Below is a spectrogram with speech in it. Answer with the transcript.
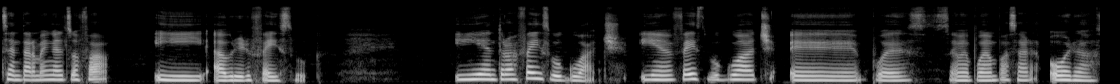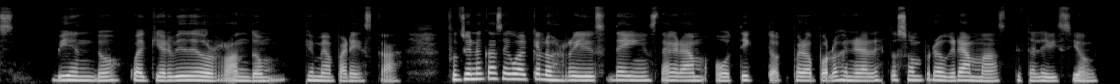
sentarme en el sofá y abrir Facebook y entro a Facebook Watch. Y en Facebook Watch, eh, pues se me pueden pasar horas viendo cualquier video random que me aparezca. Funciona casi igual que los reels de Instagram o TikTok, pero por lo general estos son programas de televisión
